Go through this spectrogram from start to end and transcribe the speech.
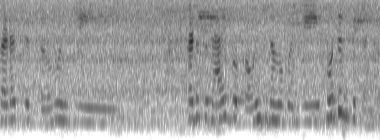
ಕಡತಿತ್ತು ಒಂಜಿ ಕಡತದ ಆಯ್ಬಪ್ಪ, ಒಂಜಿ ನಮಗೆ ಒಂಜಿ ಹೋಟೆಲ್ ತಿಕ್ಕಂಡು.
